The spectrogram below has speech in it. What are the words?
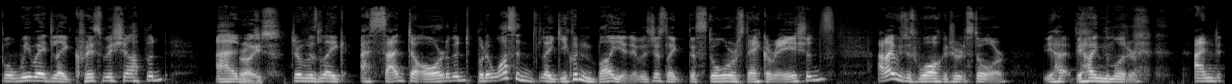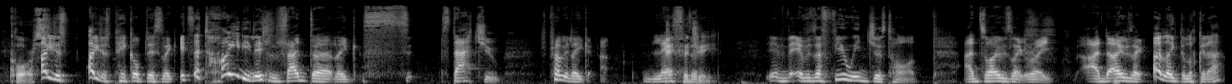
but we went like Christmas shopping, and Right. there was like a Santa ornament, but it wasn't like you couldn't buy it. It was just like the store's decorations, and I was just walking through the store behind, the mother, and of course. I just I just pick up this like it's a tiny little Santa like s- statue. It's probably like uh, less than- Effigy. it, it was a few inches tall, and so I was like, right, and I was like, I like the look of that.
